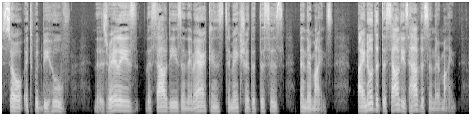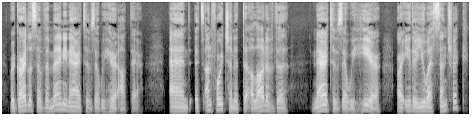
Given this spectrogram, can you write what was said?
So it would behoove the Israelis, the Saudis, and the Americans to make sure that this is in their minds. I know that the Saudis have this in their mind, regardless of the many narratives that we hear out there. And it's unfortunate that a lot of the narratives that we hear are either US centric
